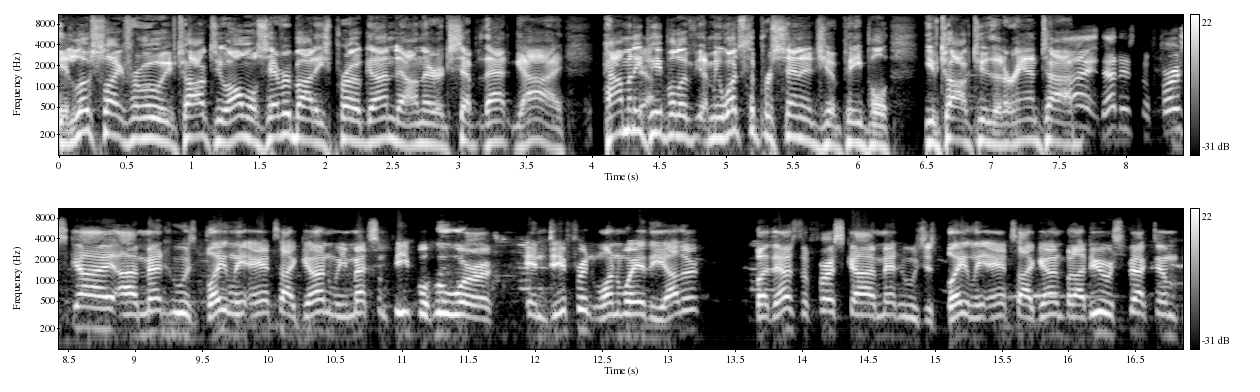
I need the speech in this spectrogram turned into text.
It looks like from who we've talked to, almost everybody's pro-gun down there except that guy. How many Yeah. people have, I mean, what's the percentage of people you've talked to that are anti? I, that is the first guy I met who was blatantly anti-gun. We met some people who were indifferent one way or the other, but that was the first guy I met who was just blatantly anti-gun. But I do respect him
